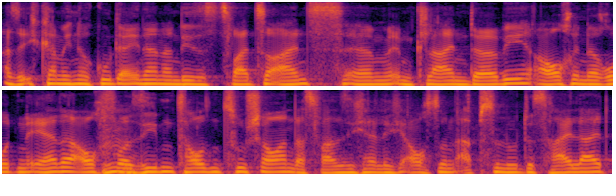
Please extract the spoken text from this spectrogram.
Also ich kann mich noch gut erinnern an dieses 2 zu 1 ähm, im kleinen Derby, auch in der Roten Erde, auch mhm. vor 7000 Zuschauern. Das war sicherlich auch so ein absolutes Highlight.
